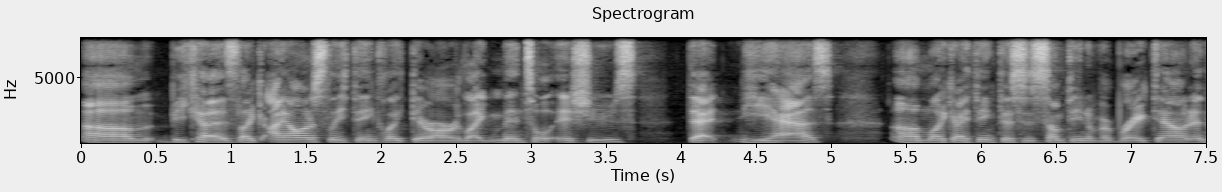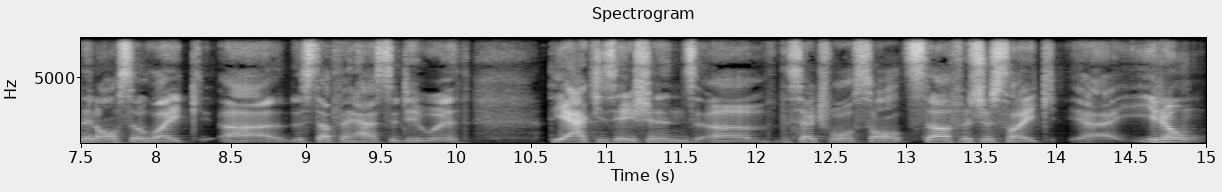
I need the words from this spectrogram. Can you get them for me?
um, because like I honestly think like there are like mental issues that he has. Um, like I think this is something of a breakdown, and then also like uh, the stuff that has to do with the accusations of the sexual assault stuff is just like uh, you don't.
